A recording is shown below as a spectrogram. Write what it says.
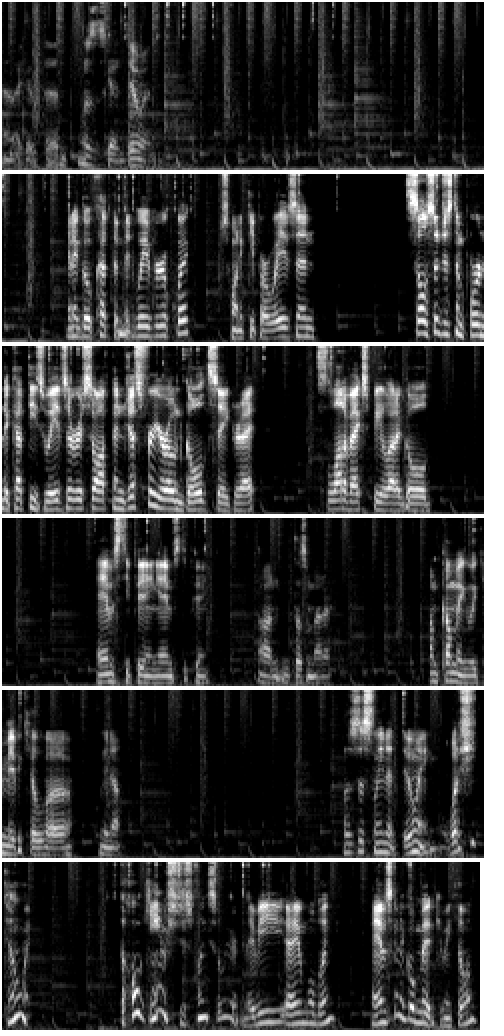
That guy's dead. What is this guy doing? Gonna go cut the mid wave real quick. Just want to keep our waves in. It's also just important to cut these waves every so often, just for your own gold sake, right? It's a lot of XP, a lot of gold. AM's TPing. Oh, it doesn't matter. I'm coming, we can maybe kill uh, Lina. What is this Lina doing? What is she doing? The whole game, she's just playing so weird. Maybe AM will blink? AM's gonna go mid, can we kill him?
